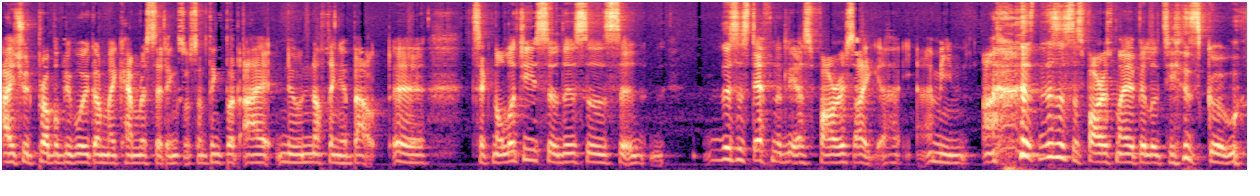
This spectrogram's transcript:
I should probably work on my camera settings or something, but I know nothing about uh, technology, so this is uh, this is definitely as far as I, uh, I mean, this is as far as my abilities go.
